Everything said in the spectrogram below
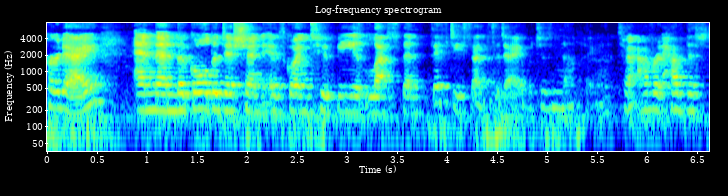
per day, and then the gold edition is going to be less than 50 cents a day, which is nothing to adver- have this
